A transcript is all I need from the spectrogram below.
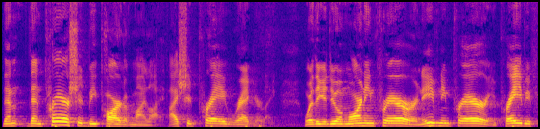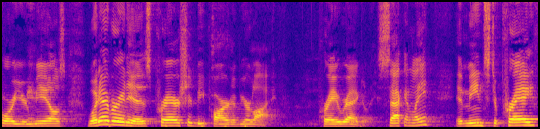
then, then prayer should be part of my life. I should pray regularly. Whether you do a morning prayer or an evening prayer or you pray before your meals, whatever it is, prayer should be part of your life. Pray regularly. Secondly, it means to pray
